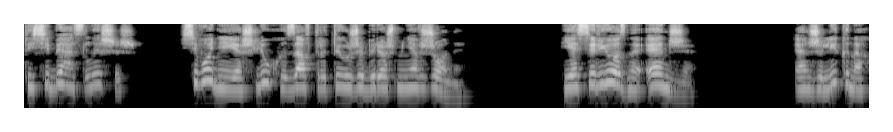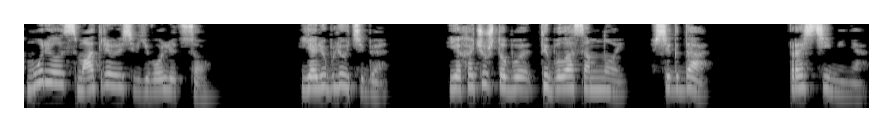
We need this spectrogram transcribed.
Ты себя слышишь? Сегодня я шлюха, завтра ты уже берешь меня в жены. Я серьезно, Энджи. Анжелика нахмурилась, всматриваясь в его лицо. Я люблю тебя. Я хочу, чтобы ты была со мной. Всегда. Прости меня.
